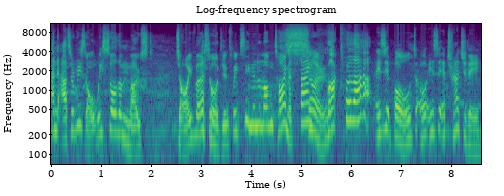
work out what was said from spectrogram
and as a result, we saw the most diverse audience we've seen in a long time, and thank So- fuck for that. Is it bold or is it a tragedy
